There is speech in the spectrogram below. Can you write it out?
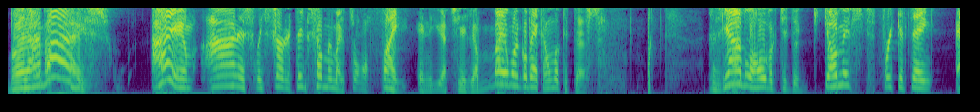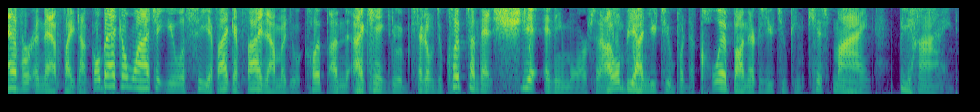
But I'm honest. I am honestly starting to think somebody might throw a fight in the UFC. You might want to go back and look at this. Because Jan Blachowicz did the dumbest freaking thing ever in that fight. Now go back and watch it. You will see if I can find it. I'm gonna do a clip on. I can't do it because I don't do clips on that shit anymore. So I won't be on YouTube putting a clip on there because YouTube can kiss mine behind.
